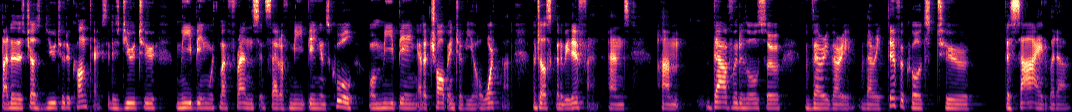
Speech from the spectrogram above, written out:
but it is just due to the context. It is due to me being with my friends instead of me being in school or me being at a job interview or whatnot. I'm just going to be different. And um, therefore, it is also very, very, very difficult to decide whether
